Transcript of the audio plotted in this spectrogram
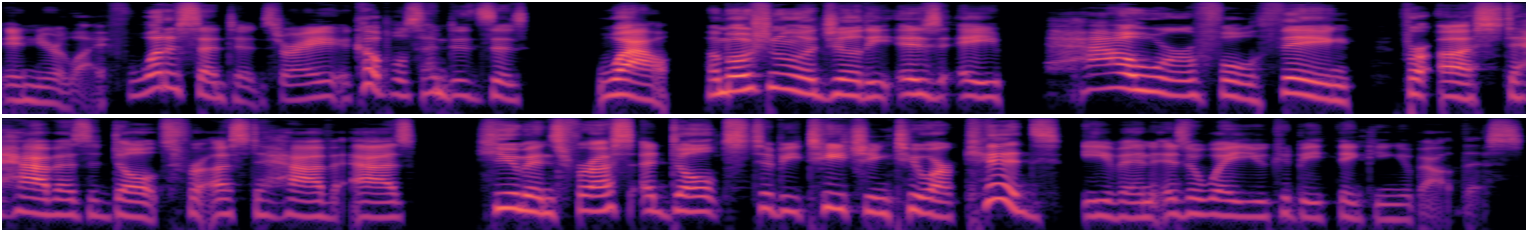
in your life. What a sentence, right? A couple sentences. Wow. Emotional agility is a powerful thing for us to have as adults, for us to have as humans, for us adults to be teaching to our kids, even, is a way you could be thinking about this.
